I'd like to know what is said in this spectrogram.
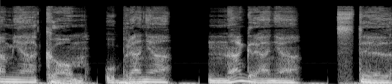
Alkopoligamia.com Ubrania, nagrania, styl.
